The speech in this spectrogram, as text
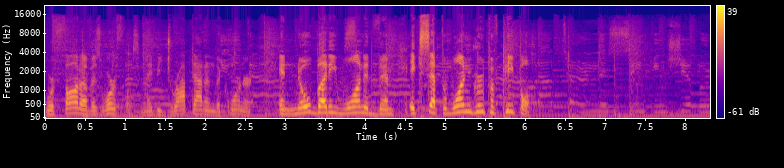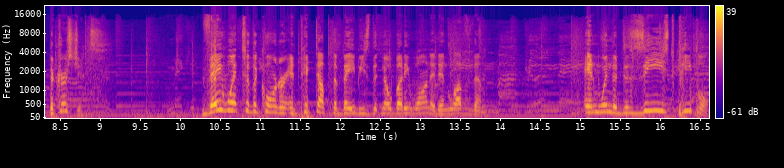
were thought of as worthless and they'd be dropped out into the corner. And nobody wanted them except one group of people the Christians. They went to the corner and picked up the babies that nobody wanted and loved them. And when the diseased people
